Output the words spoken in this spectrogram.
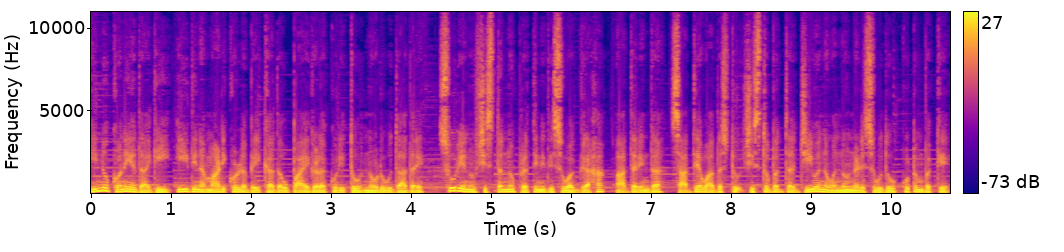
ಇನ್ನು ಕೊನೆಯದಾಗಿ ಈ ದಿನ ಮಾಡಿಕೊಳ್ಳಬೇಕಾದ ಉಪಾಯಗಳ ಕುರಿತು ನೋಡುವುದಾದರೆ, ಸೂರ್ಯನು ಶಿಸ್ತನ್ನು ಪ್ರತಿನಿಧಿಸುವ ಗ್ರಹ, ಆದ್ದರಿಂದ ಸಾಧ್ಯವಾದಷ್ಟು ಶಿಸ್ತುಬದ್ಧ ಜೀವನವನ್ನು ನಡೆಸುವುದು ಕುಟುಂಬಕ್ಕೆ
